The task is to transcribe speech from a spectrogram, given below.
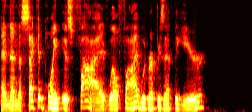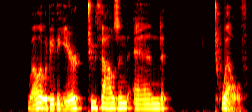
And then the second point is 5. Well, 5 would represent the year. Well, it would be the year 2012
